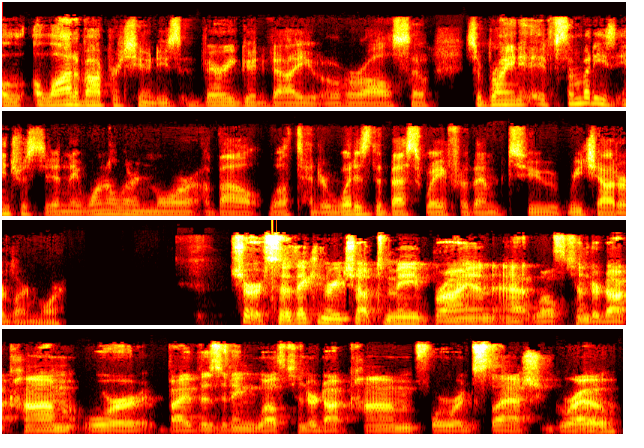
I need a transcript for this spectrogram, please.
a, a, lot of opportunities very good value overall. So so brian if somebody's interested and they want to learn more about wealthtender what is the best way for them to reach out or learn more? Sure. So they can reach out to me, Brian at wealthtender.com, or by visiting wealthtender.com forward slash grow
